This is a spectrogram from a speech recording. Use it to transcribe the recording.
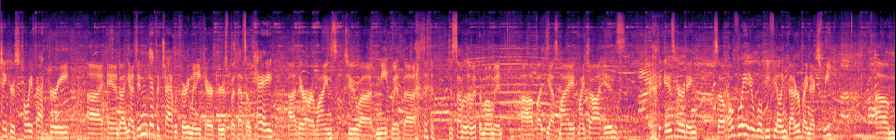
Tinker's Toy Factory, uh, and uh, yeah, didn't get to chat with very many characters, but that's okay. Uh, there are lines to uh, meet with uh, some of them at the moment, but yes, my my jaw is is hurting, so hopefully it will be feeling better by next week. Um,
